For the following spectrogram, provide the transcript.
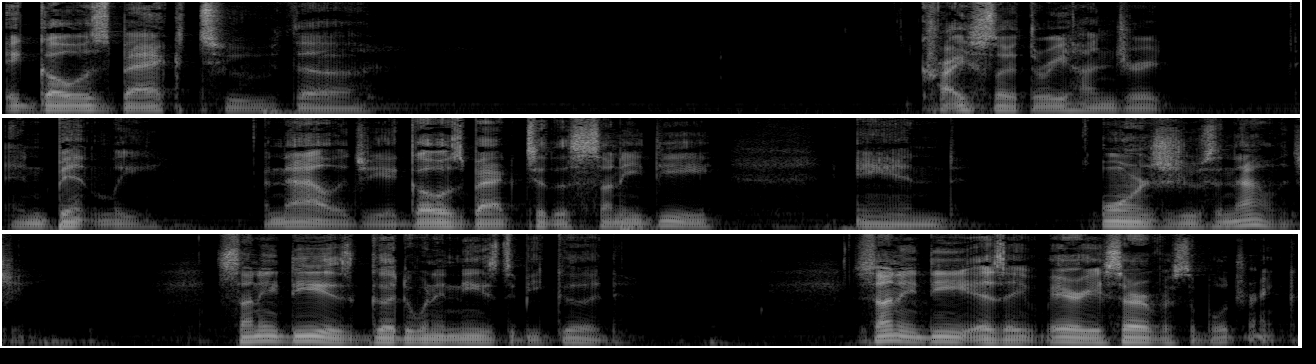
it goes back to the Chrysler 300 and Bentley analogy. It goes back to the Sunny D and orange juice analogy. Sunny D is good when it needs to be good. Sunny D is a very serviceable drink.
